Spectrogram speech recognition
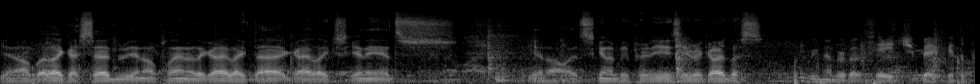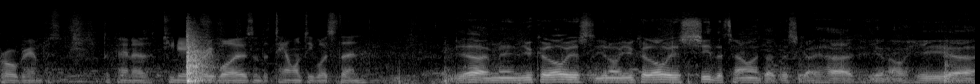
you know. But like I said, you know, playing with a guy like that, a guy like Skinny, it's, you know, it's going to be pretty easy regardless. What do you remember about Tage back at the program? Just the kind of teenager he was and the talent he was then. Yeah, I mean, you could always, you know, you could always see the talent that this guy had. You know, he uh,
